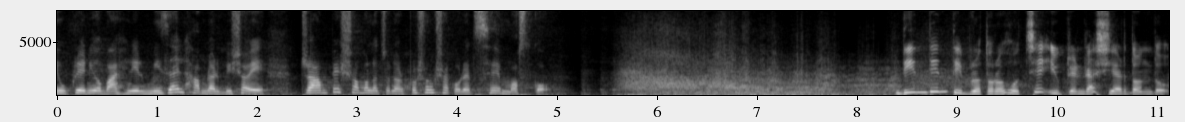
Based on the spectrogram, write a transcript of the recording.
ইউক্রেনীয় বাহিনীর মিসাইল হামলার বিষয়ে ট্রাম্পের সমালোচনার প্রশংসা করেছে মস্কো। দিন দিন তীব্রতর হচ্ছে ইউক্রেন রাশিয়ার দ্বন্দ্ব।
